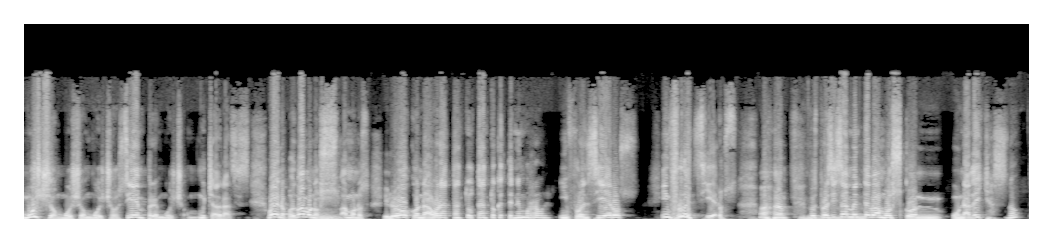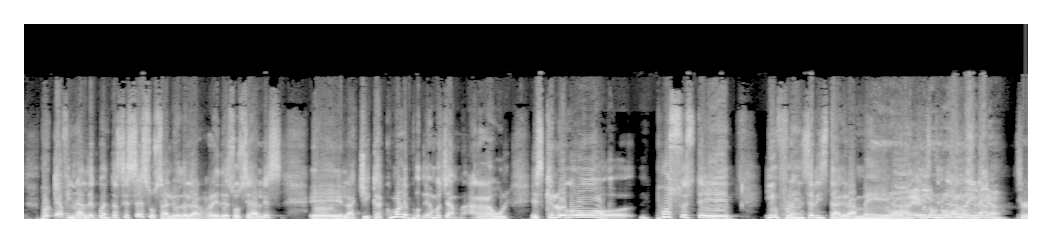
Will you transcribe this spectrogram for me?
Mucho, mucho, mucho. Siempre mucho. Muchas gracias. Bueno, pues vámonos, Mm. vámonos. Y luego con ahora tanto, tanto que tenemos, Raúl. Influencieros. Influencieros. Ajá. Pues precisamente vamos con una de ellas, ¿no? Porque a final de cuentas es eso, salió de las redes sociales. eh, la chica, ¿cómo le podríamos llamar, Raúl? Es que luego, pues, este, influencer instagramera. Modelo, este, no, la no reina, sería. Sí,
